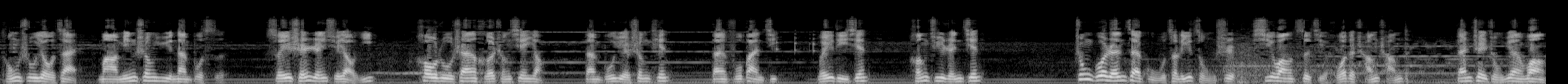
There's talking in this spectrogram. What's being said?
童书又在：马明生遇难不死，随神人学药医，后入山合成仙药，但不跃升天，但服半剂为地仙，横居人间。中国人在骨子里总是希望自己活得长长的，但这种愿望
